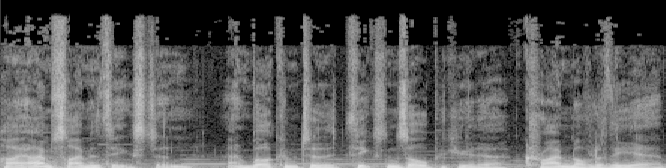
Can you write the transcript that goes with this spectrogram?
Hi, I'm Simon Theakston, and welcome to the Theakston's Old Peculier Crime Novel of the Year.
